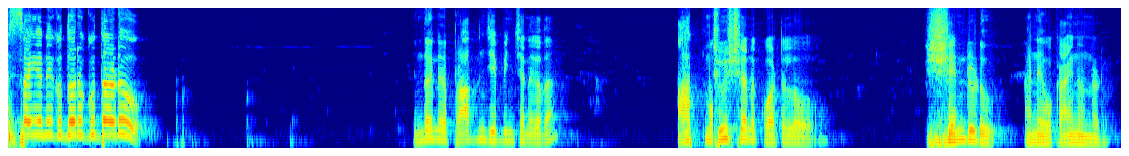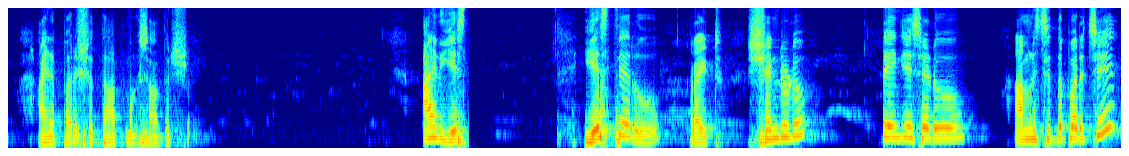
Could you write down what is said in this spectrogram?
సయ్య నీకు దొరుకుతాడు. ఇందాక నేను ప్రార్థన చేపించాను కదా? ఆత్మ చూశాను కోటలో షండు అనే ఒక ఆయన ఉన్నాడు. ఆయన పరిశుద్ధ ఆత్మకు సాదృశ్యం. ఆయన ఎస్తేరు రైట్ షండు ఏం చేశాడు? ఆమెను సిద్ధపరిచి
